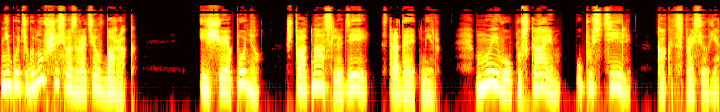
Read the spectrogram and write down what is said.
не бутягнувшись, возвратил в барак. И еще я понял, что от нас, людей, страдает мир. Мы его упускаем, упустили. «Как это?» — спросил я.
